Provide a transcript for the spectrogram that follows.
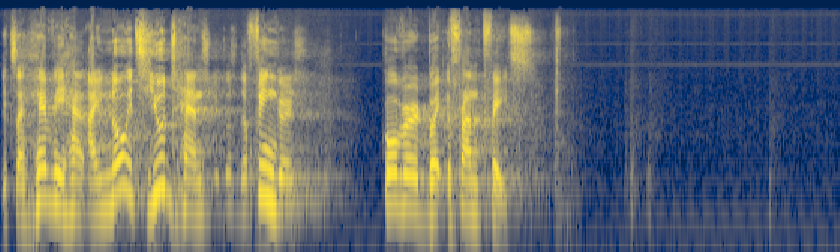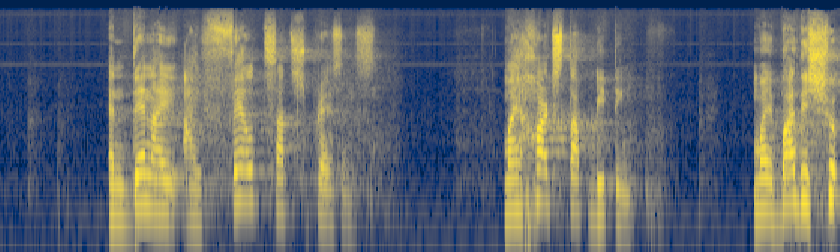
It's a heavy hand. I know it's huge hands because the fingers covered by the front face. And then I, I felt such presence. My heart stopped beating. My body shook.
